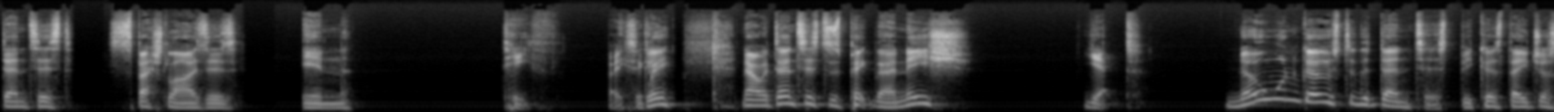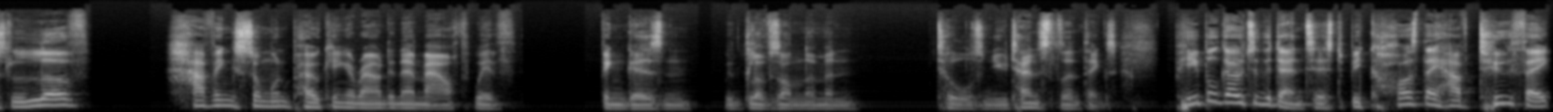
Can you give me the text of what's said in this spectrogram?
Dentist specializes in teeth, basically. Now, a dentist has picked their niche, yet no one goes to the dentist because they just love having someone poking around in their mouth with fingers and with gloves on them and tools and utensils and things. People go to the dentist because they have toothache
